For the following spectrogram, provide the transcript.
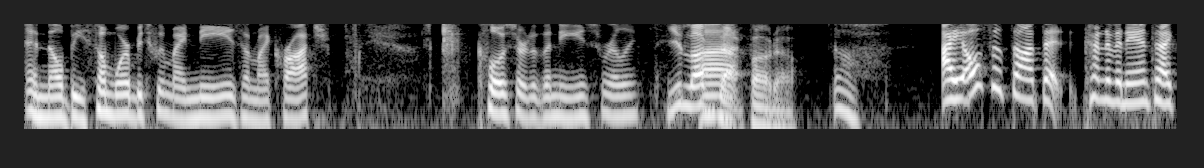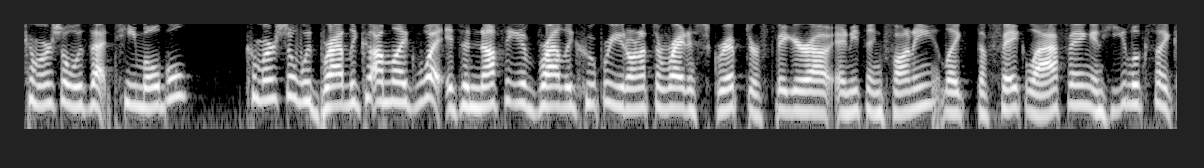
they'll be somewhere between my knees and my crotch, closer to the knees, really." You love Uh, that photo. I also thought that kind of an anti-commercial was that T-Mobile commercial with Bradley. Co- I'm like, what? It's enough that you have Bradley Cooper. You don't have to write a script or figure out anything funny, like the fake laughing, and he looks like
